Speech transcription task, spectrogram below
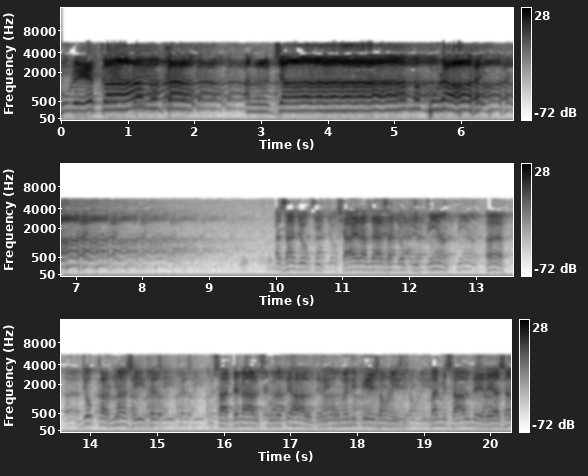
برے کام کا انجام برا ہے۔ اصا جو شاعر آدھا اصا جو کیتیاں جو کرنا سی پھر سڈے نال صورت حال بھی اوے دی پیش آنی سی میں مثال دے رہا سا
